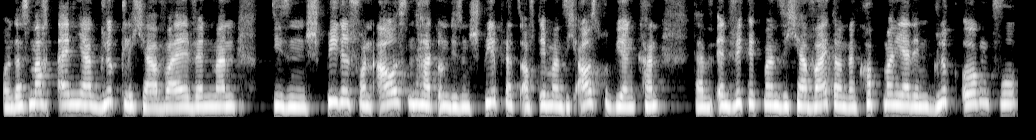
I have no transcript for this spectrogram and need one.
Und das macht einen ja glücklicher, weil wenn man diesen Spiegel von außen hat und diesen Spielplatz, auf dem man sich ausprobieren kann, da entwickelt man sich ja weiter und dann kommt man ja dem Glück irgendwo,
